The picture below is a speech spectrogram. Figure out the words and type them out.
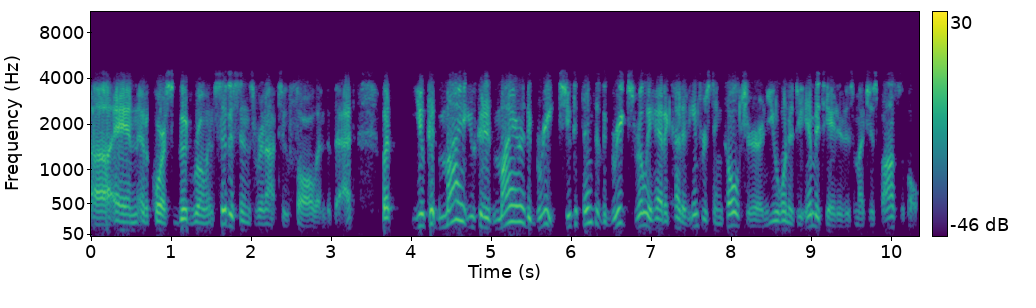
uh, and, and of course, good Roman citizens were not to fall into that. But you could admire you could admire the Greeks. You could think that the Greeks really had a kind of interesting culture, and you wanted to imitate it as much as possible.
